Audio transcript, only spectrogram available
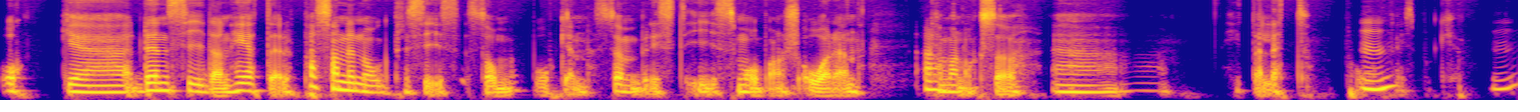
Och eh, den sidan heter passande nog precis som boken Sömnbrist i småbarnsåren. Ja. kan man också eh, hitta lätt på mm. Facebook. Mm.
